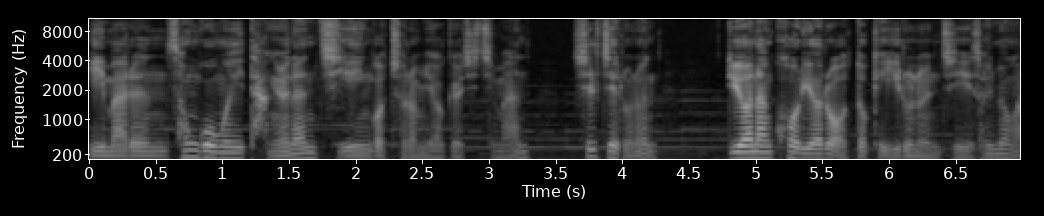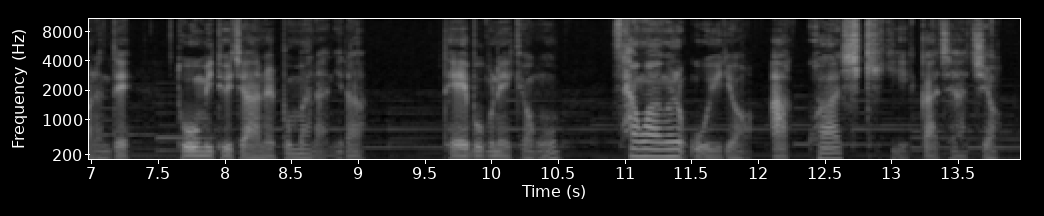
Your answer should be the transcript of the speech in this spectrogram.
이 말은 성공의 당연한 지혜인 것처럼 여겨지지만 실제로는 뛰어난 커리어를 어떻게 이루는지 설명하는데 도움이 되지 않을 뿐만 아니라 대부분의 경우 상황을 오히려 악화시키기까지 하지요.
